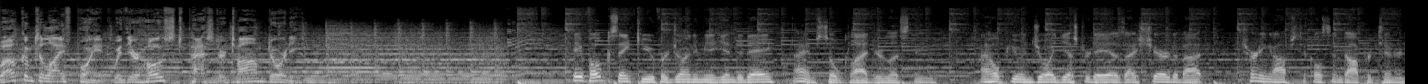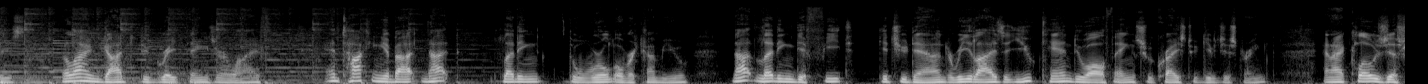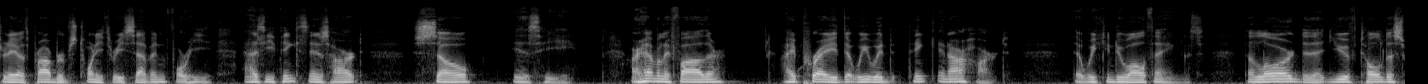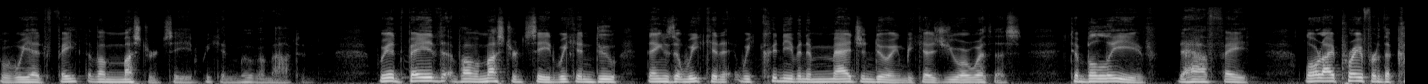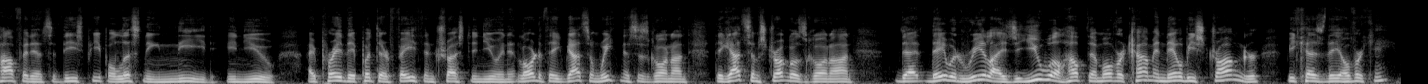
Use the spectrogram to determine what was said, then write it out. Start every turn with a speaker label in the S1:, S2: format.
S1: Welcome to Life Point with your host, Pastor Tom Dougherty.
S2: Hey, folks, thank you for joining me again today. I am so glad you're listening. I hope you enjoyed yesterday as I shared about turning obstacles into opportunities, allowing God to do great things in your life, and talking about not letting the world overcome you, not letting defeat get you down, to realize that you can do all things through Christ who gives you strength. And I closed yesterday with Proverbs 23 7 For he, as he thinks in his heart, so is he. Our Heavenly Father, I prayed that we would think in our heart that we can do all things. The Lord, that you have told us, if we had faith of a mustard seed, we can move a mountain. If we had faith of a mustard seed, we can do things that we could we couldn't even imagine doing because you are with us to believe, to have faith. Lord, I pray for the confidence that these people listening need in you. I pray they put their faith and trust in you. And Lord, if they've got some weaknesses going on, they got some struggles going on, that they would realize that you will help them overcome and they'll be stronger because they overcame.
